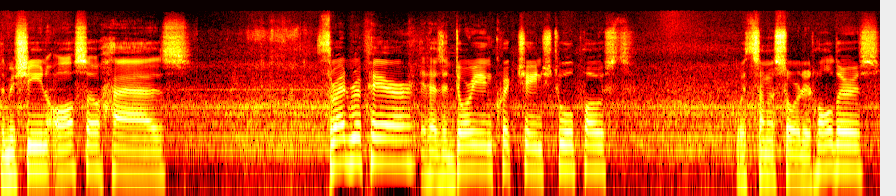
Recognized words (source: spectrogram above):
The machine also has thread repair. It has a Dorian quick change tool post with some assorted holders.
